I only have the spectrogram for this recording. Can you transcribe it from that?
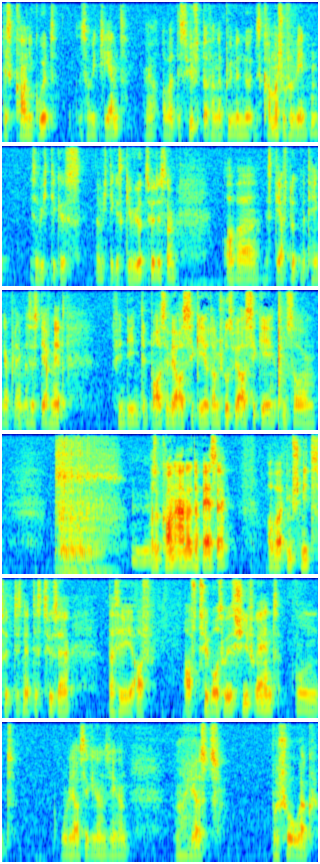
das kann ich gut, das habe ich gelernt, ja, aber das hilft auf einer Bühne nur, das kann man schon verwenden, ist ein wichtiges, ein wichtiges Gewürz, würde ich sagen, aber es darf dort nicht hängen bleiben. Also es darf nicht, finde ich, in der Pause wer rausgehe oder am Schluss wer rausgehe und sagen, mhm. also kann einer dabei sein, aber im Schnitt sollte das nicht das Ziel sein, dass ich auf, aufziehe, was alles schief rennt und wo die rausgegangen sind, na, erst war schon arg.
